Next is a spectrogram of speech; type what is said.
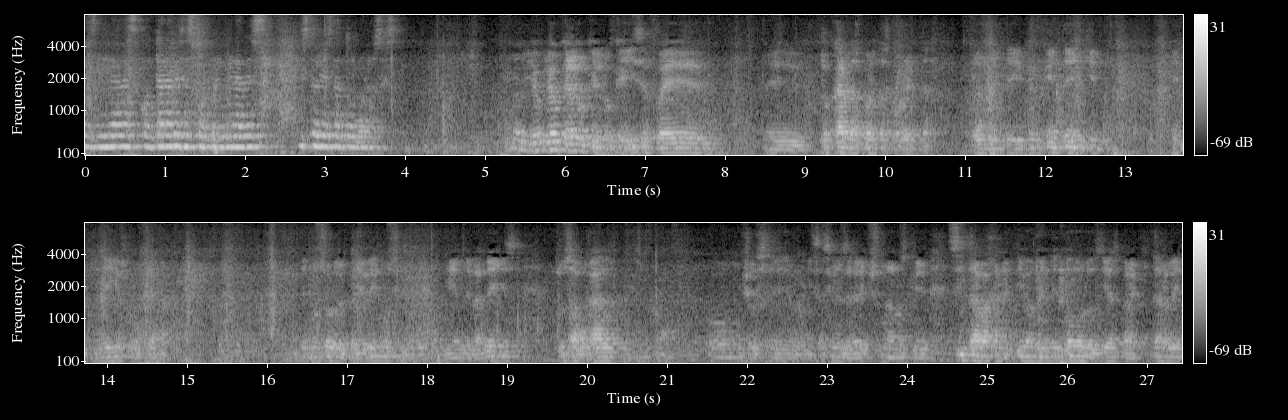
las miradas, contar a veces por primera vez historias tan dolorosas? Yo, yo, creo que lo que hice fue eh, tocar las puertas correctas, realmente ir con gente en quien, en quien ellos confiaban, no solo del periodismo, sino también de las leyes, sus abogados, por ejemplo, o muchas eh, organizaciones de derechos humanos que sí trabajan activamente todos los días para quitarle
